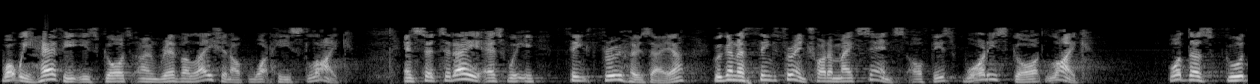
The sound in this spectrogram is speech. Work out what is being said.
What we have here is God's own revelation of what He's like. And so today, as we think through Hosea, we're going to think through and try to make sense of this. What is God like? What does good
